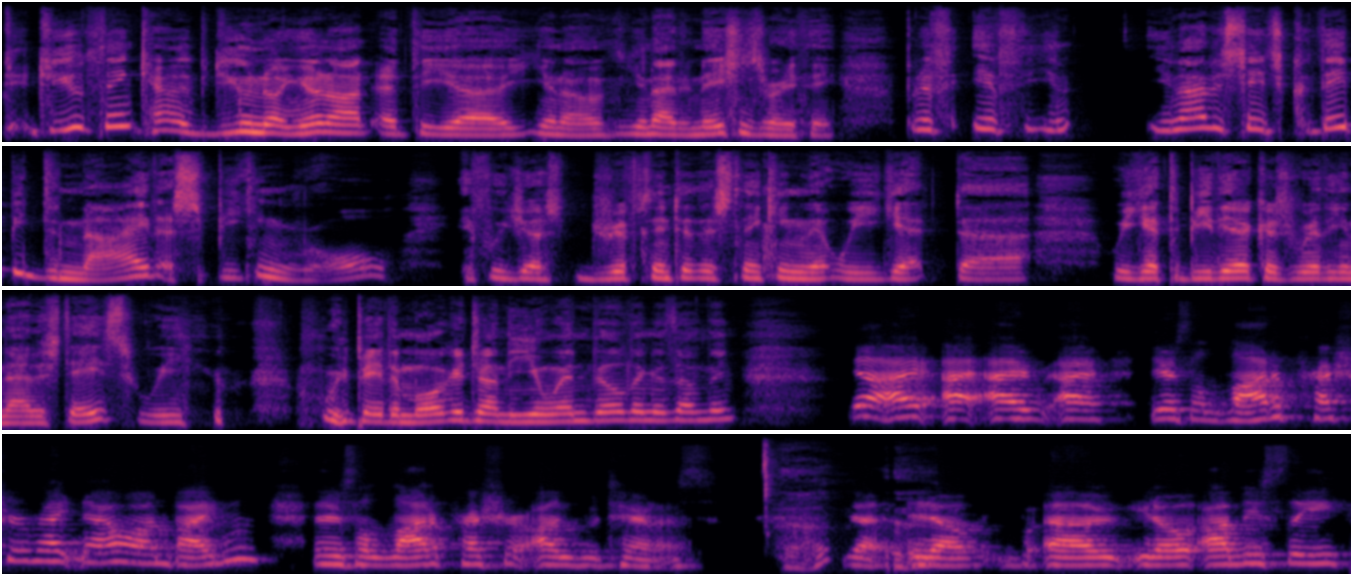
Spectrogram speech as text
do you think do you know you're not at the uh, you know United Nations or anything, but if if the United States could they be denied a speaking role if we just drift into this thinking that we get uh, we get to be there because we're the United States we we pay the mortgage on the UN building or something? Yeah, I, I, I, I, there's a lot of pressure right now on Biden, and there's a lot of pressure on Guterres. Uh-huh. Yeah, uh-huh. you know, uh, you know, obviously,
